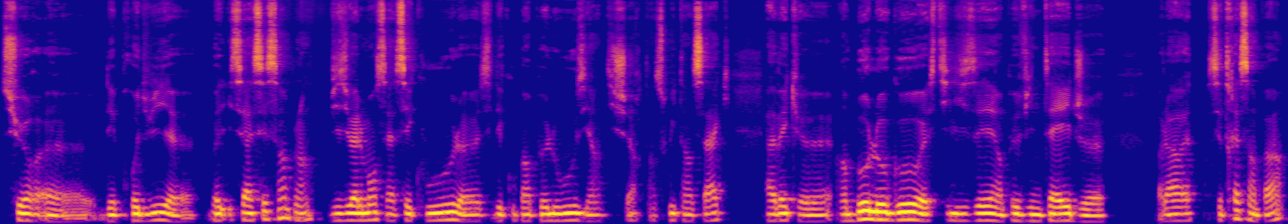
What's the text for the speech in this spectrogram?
sur, heu, des produits, bah, c'est assez simple, hein. Visuellement, c'est assez cool, c'est des coupes un peu loose, il y a un t-shirt, un sweat, un sac avec, un beau logo, stylisé un peu vintage, voilà, c'est très sympa.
